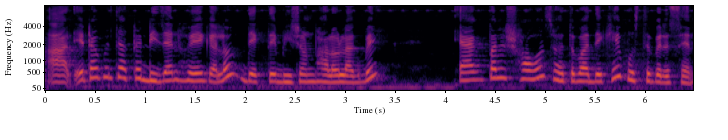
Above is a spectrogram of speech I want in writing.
আর এটা কিন্তু একটা ডিজাইন হয়ে গেল। দেখতে ভীষণ ভালো লাগবে। একবারে সহজ হয়তোবা দেখে বুঝতে পেরেছেন।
